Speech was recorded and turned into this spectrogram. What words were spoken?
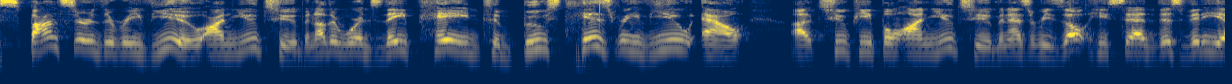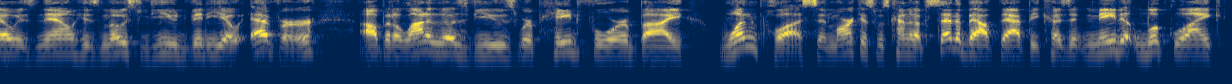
sponsor the review on YouTube. In other words, they paid to boost his review out uh, to people on YouTube. And as a result, he said this video is now his most viewed video ever. Uh, but a lot of those views were paid for by OnePlus. And Marques was kind of upset about that because it made it look like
